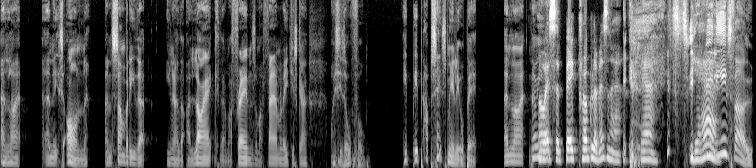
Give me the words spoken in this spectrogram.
and like and it's on, and somebody that you know that I like, that my friends or my family just go, "Oh, this is awful." It it upsets me a little bit and like, no, oh, it's a big problem, isn't it? it yeah, it's, it yeah. really is though.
